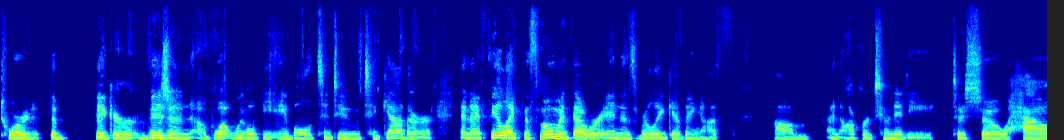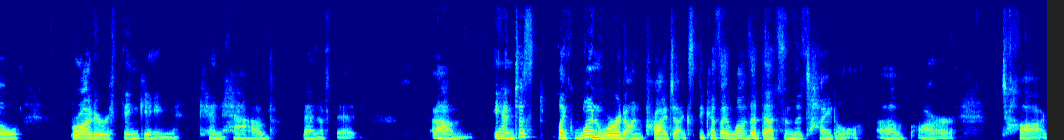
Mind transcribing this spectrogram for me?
toward the bigger vision of what we will be able to do together. And I feel like this moment that we're in is really giving us um, an opportunity to show how broader thinking can have benefit. Um, and just like one word on projects, because I love that that's in the title of our talk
